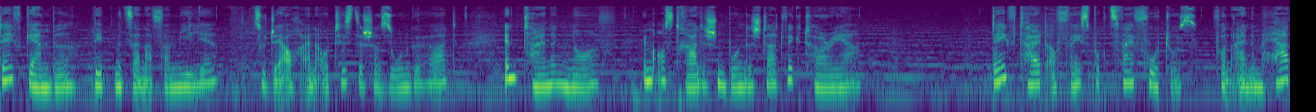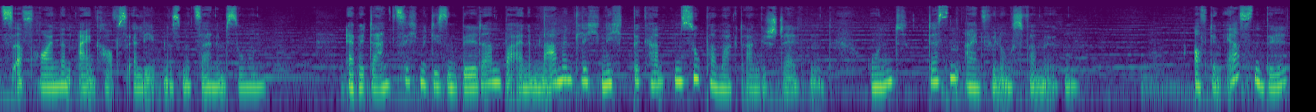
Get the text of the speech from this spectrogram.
Dave Gamble lebt mit seiner Familie, zu der auch ein autistischer Sohn gehört, in Tynong North im australischen Bundesstaat Victoria. Dave teilt auf Facebook zwei Fotos von einem herzerfreuenden Einkaufserlebnis mit seinem Sohn. Er bedankt sich mit diesen Bildern bei einem namentlich nicht bekannten Supermarktangestellten und dessen Einfühlungsvermögen. Auf dem ersten Bild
